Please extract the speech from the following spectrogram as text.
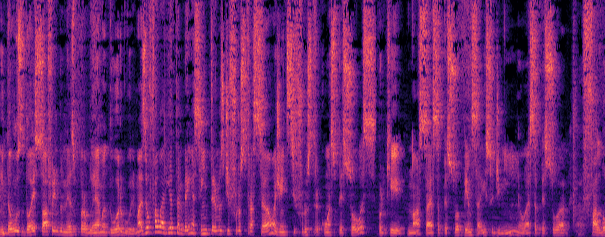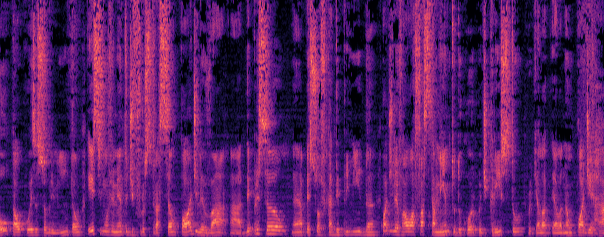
Então os dois sofrem do mesmo problema do orgulho. Mas eu falaria também assim em termos de frustração, a gente se frustra com as pessoas, porque nossa, essa pessoa pensa isso de mim ou essa pessoa ah, falou tal coisa sobre mim. Então esse movimento de frustração pode levar à depressão, né? A pessoa ficar deprimida, pode levar ao afastamento do corpo de Cristo, porque ela, ela não pode errar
